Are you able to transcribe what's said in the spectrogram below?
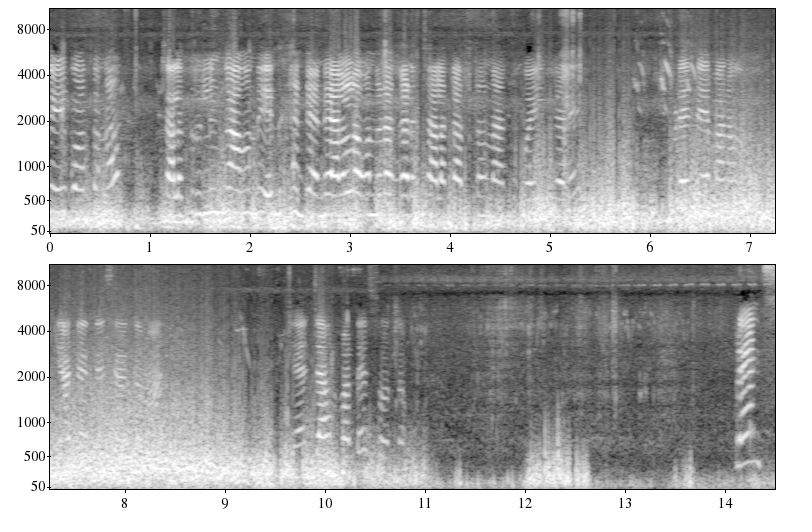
చేయబోతున్నాం. చాలా థ్రిల్లింగ్గా ఉంది. ఎందుకంటే నేలలో నీళ్ళలో ఉండడం కూడా చాలా కష్టం నాకు భయం కానీ ఇప్పుడైతే మనం ఏటైతే చేద్దామా? ఏం చేపలు పట్టే చూద్దాం. ఫ్రెండ్స్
